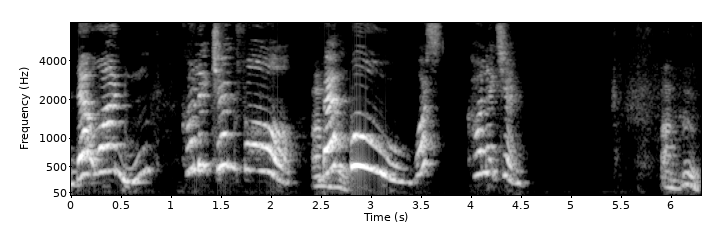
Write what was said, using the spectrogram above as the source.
And that one, collection for Bamboo. bamboo. What's collection? Bamboo.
